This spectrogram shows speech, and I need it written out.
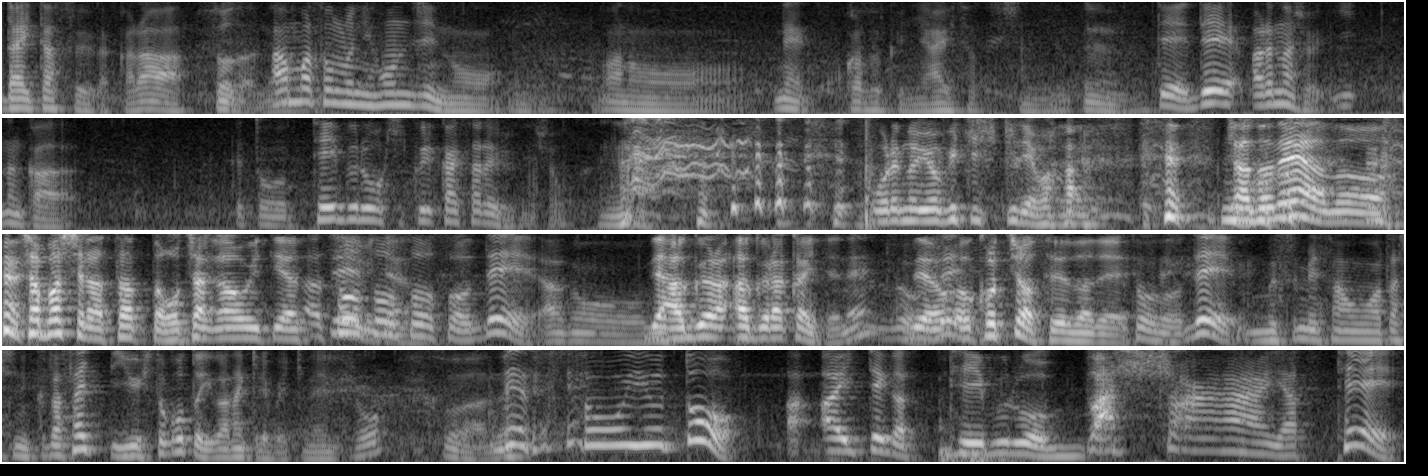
大多数だからそうだね。あんまその日本人の、あのねご家族に挨拶しに行っうん。てであれなんでしょいなんかえっとテーブルをひっくり返されるんでしょ？俺の予備知識では。ちゃんとねあの茶柱立ったお茶が置いてやってあそうそうそうう。そうであのであぐらあぐらかいてね。でこっちは正座で。そうそう。で娘さんを私にくださいっていう一言言わなければいけないんでしょ？そうだね。でそう言うとあ相手がテーブルをバッシャーンやって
